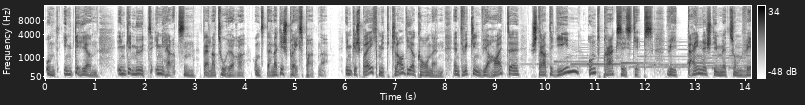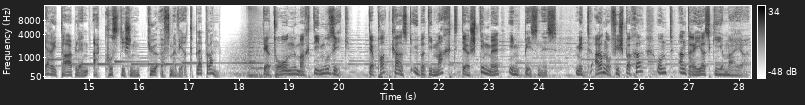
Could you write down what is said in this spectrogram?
und im Gehirn, im Gemüt, im Herzen deiner Zuhörer und deiner Gesprächspartner. Im Gespräch mit Claudia Kohnen entwickeln wir heute Strategien und Praxistipps, wie deine Stimme zum veritablen akustischen Türöffner wird. Bleib dran. Der Ton macht die Musik. Der Podcast über die Macht der Stimme im Business mit Arno Fischbacher und Andreas Giermeier.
